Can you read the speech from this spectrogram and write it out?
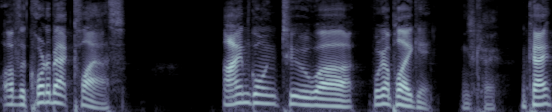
of the quarterback class, I'm going to uh, we're going to play a game. Okay. Okay.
